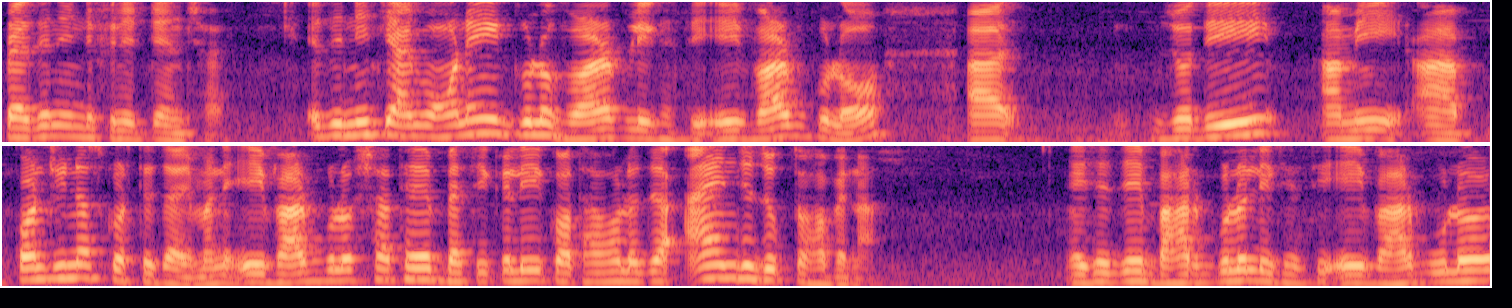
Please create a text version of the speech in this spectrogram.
প্রেজেন্ট ইনডিফিনিট টেন্স হয়। যে নিচে আমি অনেকগুলো ভার্ভ লিখেছি। এই ভার্ভগুলো যদি আমি কন্টিনিউস করতে চাই মানে এই ভার্ভগুলোর সাথে বেসিক্যালি কথা হলো যে আইএনজি যুক্ত হবে না। এই যে ভার্বগুলো লিখেছি, এই ভার্বগুলোর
